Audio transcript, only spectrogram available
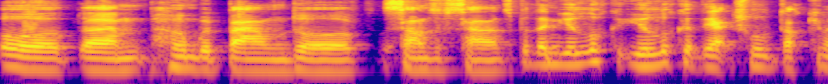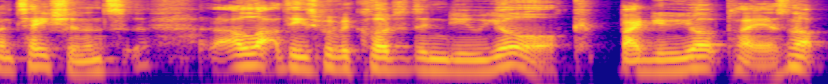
or um, "Homeward Bound" or "Sounds of Silence." But then you look you look at the actual documentation, and a lot of these were recorded in New York by New York players, not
